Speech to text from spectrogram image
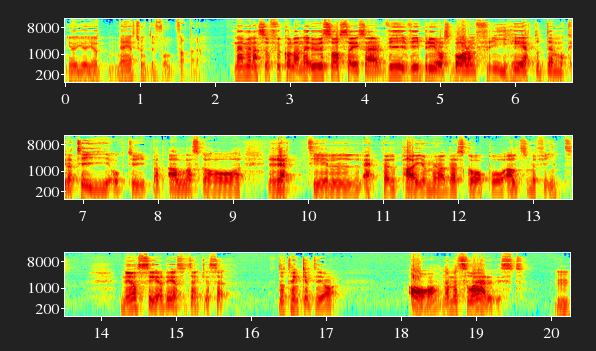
jag, nej, jag tror inte folk fattar det. Nej men alltså för kolla, när USA säger så här, vi, vi bryr oss bara om frihet och demokrati och typ att alla ska ha rätt till äppelpaj och mödraskap och allt som är fint. När jag ser det så tänker jag så här, då tänker inte jag, ja, nej men så är det visst. Mm.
